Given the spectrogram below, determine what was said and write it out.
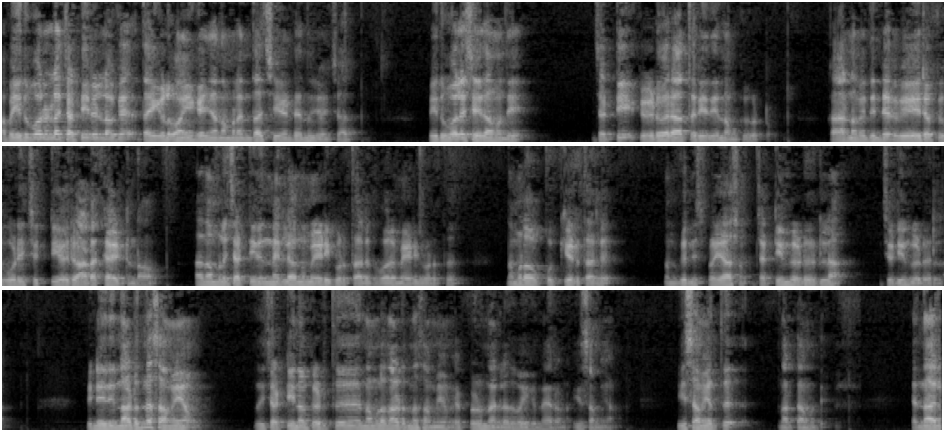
അപ്പോൾ ഇതുപോലുള്ള ചട്ടിയിലുള്ളൊക്കെ തൈകൾ വാങ്ങിക്കഴിഞ്ഞാൽ നമ്മൾ എന്താ ചെയ്യേണ്ടതെന്ന് ചോദിച്ചാൽ ഇതുപോലെ ചെയ്താൽ മതി. ചട്ടി കേടുവരാത്ത രീതിയിൽ നമുക്ക് കിട്ടും. കാരണം ഇതിന്റെ വേരൊക്കെ കൂടി ചുറ്റി ഒരു അടക്കായിട്ടുണ്ടാവും. അത് നമ്മൾ ചട്ടിയിൽ മെല്ലെ ഒന്ന് മേടി കൊടുത്താൽ ഇതുപോലെ മേടി കൊടുത്ത് നമ്മൾ പൊക്കിയെടുത്താൽ നമുക്ക് നിഷ്പ്രയാസം ചട്ടിയും കേടുവരില്ല ചെടിയും കേടുവരില്ല. പിന്നെ ഇത് നടുന്ന സമയം ഇത് ചട്ടിയിൽ നിന്നൊക്കെ എടുത്ത് നമ്മൾ നടുന്ന സമയം എപ്പോഴും നല്ലത് വൈകുന്നേരമാണ്. ഈ സമയമാണ്. ഈ സമയത്ത് നട്ടാൽ മതി. എന്നാൽ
